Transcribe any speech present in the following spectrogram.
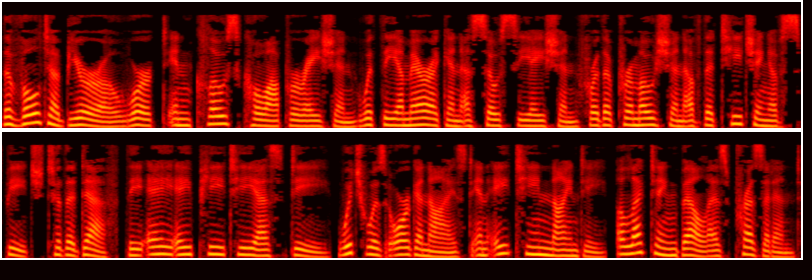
The Volta Bureau worked in close cooperation with the American Association for the Promotion of the Teaching of Speech to the Deaf the AAPTSD, which was organized in 1890, electing Bell as president.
